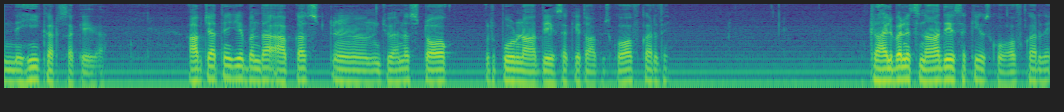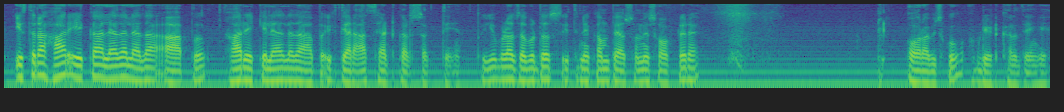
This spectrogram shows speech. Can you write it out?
नहीं कर सकेगा। आप चाहते हैं ये बंदा आपका जो है ना स्टॉक रिपोर्ट ना दे सके तो आप इसको ऑफ़ कर दें। ट्रायल बैलेंस ना दे सके, उसको ऑफ़ कर दें। इस तरह हर एक का अलग अलग आप, हर एक के अलग अलग आप इख्तियार सेट कर सकते हैं। तो ये बड़ा ज़बरदस्त इतने कम पैसों में सॉफ्टवेयर है। और आप इसको अपडेट कर देंगे।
